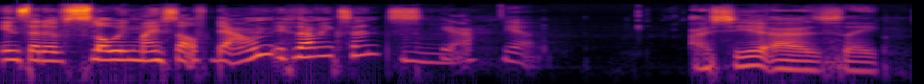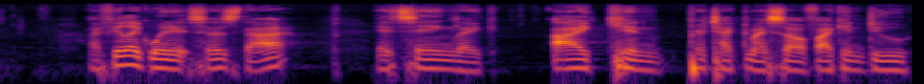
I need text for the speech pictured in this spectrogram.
instead of slowing myself down, if that makes sense. Mm-hmm. Yeah. Yeah. I see it as like I feel like when it says that, it's saying like I can protect myself. I can do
